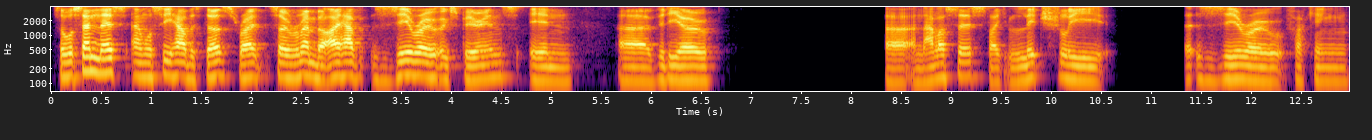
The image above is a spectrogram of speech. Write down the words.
So we'll send this and we'll see how this does, right? So remember, I have zero experience in uh, video uh, analysis, like literally uh, zero fucking,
